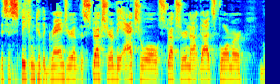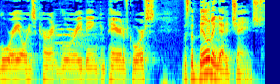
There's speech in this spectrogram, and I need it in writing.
This is speaking to the grandeur of the structure, of the actual structure, not God's former glory or his current glory being compared, of course. It was the building that had changed.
